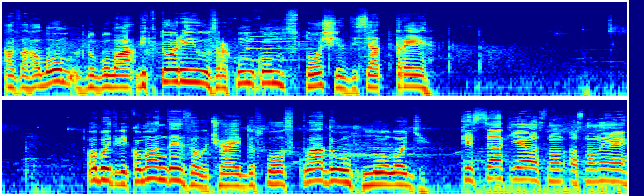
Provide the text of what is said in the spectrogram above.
а загалом здобула вікторію з рахунком 163. Обидві команди залучають до свого складу молодь. Кістяк є основ, основний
